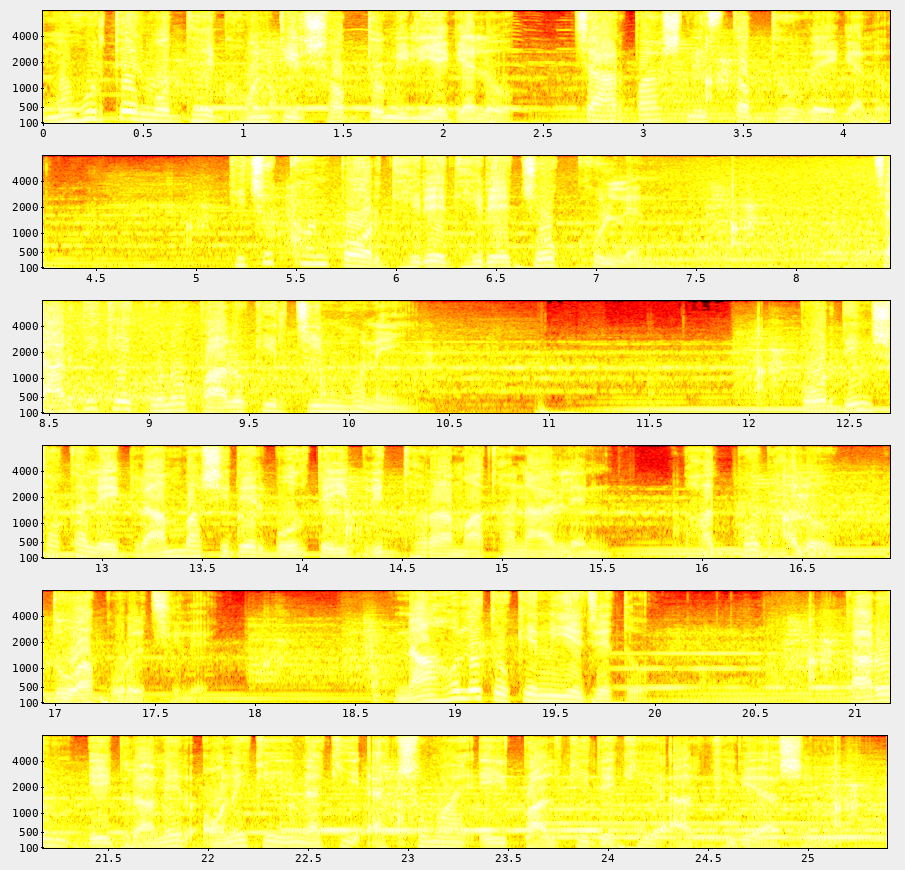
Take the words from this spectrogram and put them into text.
মুহূর্তের মধ্যে ঘন্টির শব্দ মিলিয়ে গেল, চারপাশ নিস্তব্ধ হয়ে গেল। কিছুক্ষণ পর ধীরে ধীরে চোখ খুললেন। চারদিকে কোনো পালকির চিহ্ন নেই। পরদিন সকালে গ্রামবাসীদের বলতেই বৃদ্ধরা মাথা নাড়লেন, ভাগ্য ভালো, দোয়া পড়েছিলে। না হলে তোকে নিয়ে যেত। কারণ এই গ্রামের অনেকেই নাকি একসময় এই পালকি দেখে আর ফিরে আসেনি।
